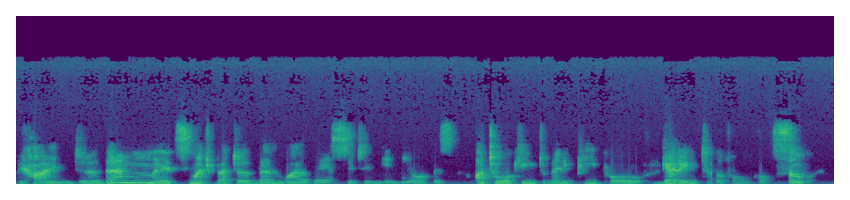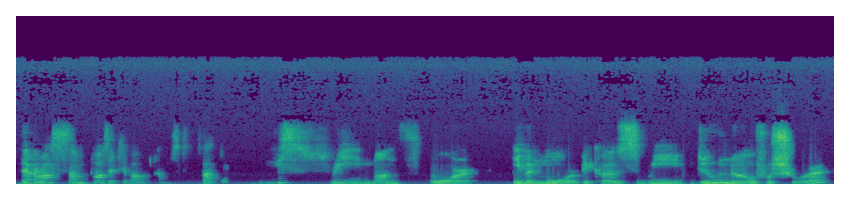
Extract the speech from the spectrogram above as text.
behind uh, them. It's much better than while they are sitting in the office, are talking to many people, getting telephone calls. So there are some positive outcomes. But these three months or even more because we do know for sure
